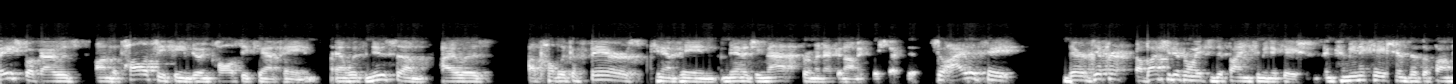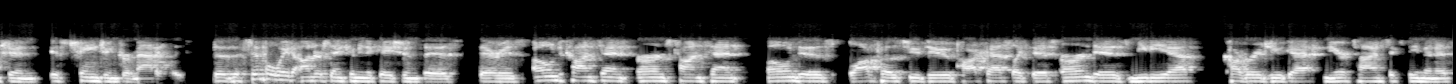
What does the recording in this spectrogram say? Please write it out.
Facebook, I was on the policy team doing policy campaigns. And with Newsom, I was a public affairs campaign managing that from an economic perspective. So I would say there are different a bunch of different ways to define communications. And communications as a function is changing dramatically. The, the simple way to understand communications is there is owned content, earned content. Owned is blog posts you do, podcasts like this. Earned is media coverage you get, New York Times, 60 Minutes,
